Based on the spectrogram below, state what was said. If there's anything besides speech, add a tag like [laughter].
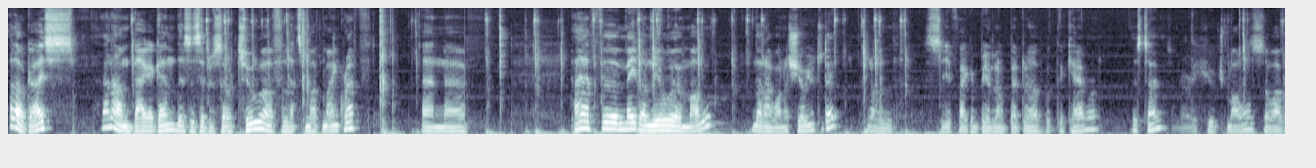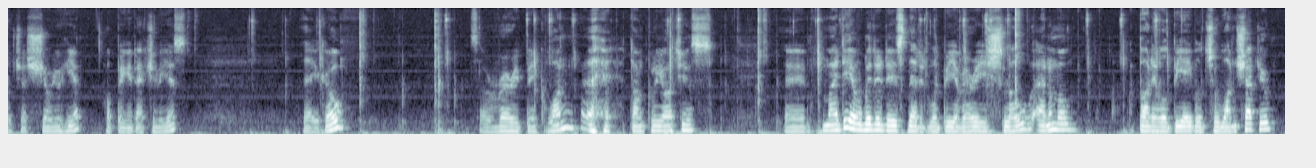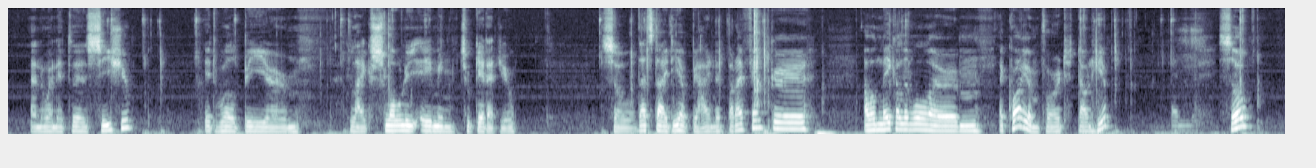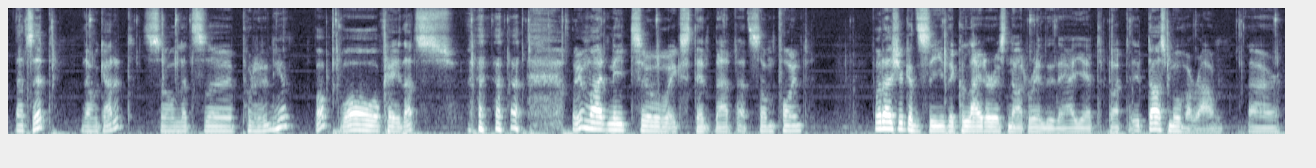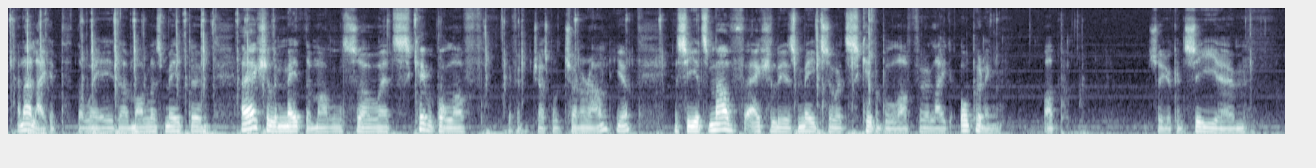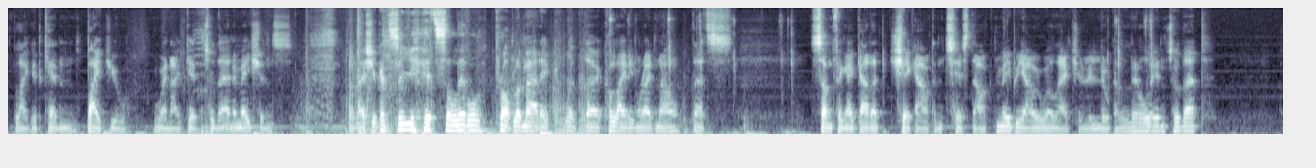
Hello guys, and I'm back again. This is episode 2 of Let's Mod Minecraft. And uh, I have uh, made a new uh, model that I want to show you today. And I will see if I can be a little better with the camera this time. It's a very huge model, so I will just show you here how big it actually is. There you go. It's a very big one, [laughs] Dunkleosteus. Uh, my idea with it is that it will be a very slow animal, but it will be able to one-shot you, and when it uh, sees you, it will be um, like slowly aiming to get at you. So that's the idea behind it, but I think uh, I will make a little um, aquarium for it down here. So that's it, now we got it. So let's uh, put it in here. Oh, whoa, okay, that's [laughs] we might need to extend that at some point. But as you can see, the collider is not really there yet, but it does move around. Uh, and I like it, the way the model is made. Uh, I actually made the model so it's capable of, if it just will turn around here, you see its mouth actually is made so it's capable of uh, like opening up. So you can see um, like it can bite you when I get to the animations. But as you can see, [laughs] it's a little problematic with the colliding right now. That's something I gotta check out and test out. Maybe I will actually look a little into that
